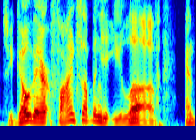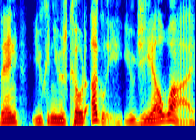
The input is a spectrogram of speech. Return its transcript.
So you go there, find something that you love, and then you can use code UGLY, U G L Y,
